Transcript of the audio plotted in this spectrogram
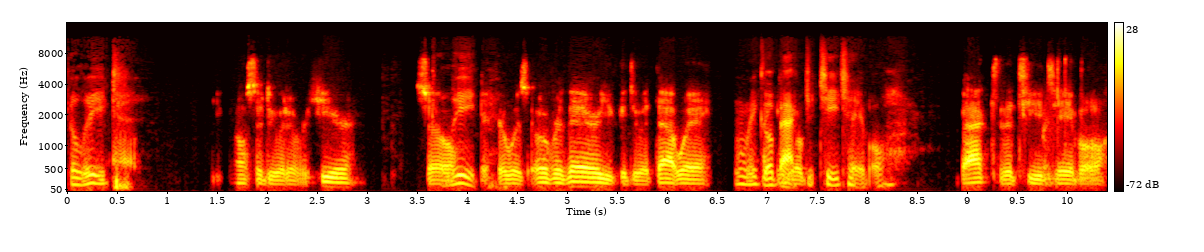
Delete, You can also do it over here. So delete. if it was over there, you could do it that way. Let me go back go- to tea table. Back to the tea table.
